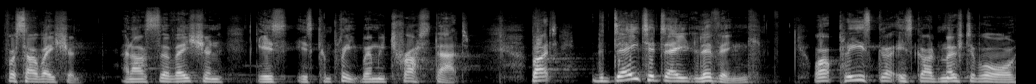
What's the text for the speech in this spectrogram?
for salvation and our salvation is, is complete when we trust that. But the day to day living, what pleases God most of all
